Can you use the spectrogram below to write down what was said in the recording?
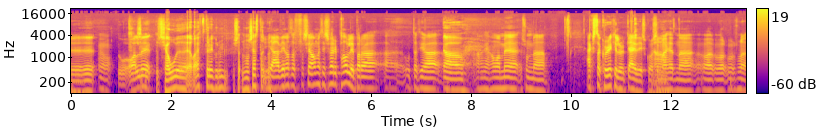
uh, og alveg sjáu þið á eftir einhverjum svona sérstaklega? Já, við náttúrulega sjáum eftir Sverri Páli bara uh, út af því að já, að hann var með svona extracurricular gæði sko, sem að hérna var, var, var svona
